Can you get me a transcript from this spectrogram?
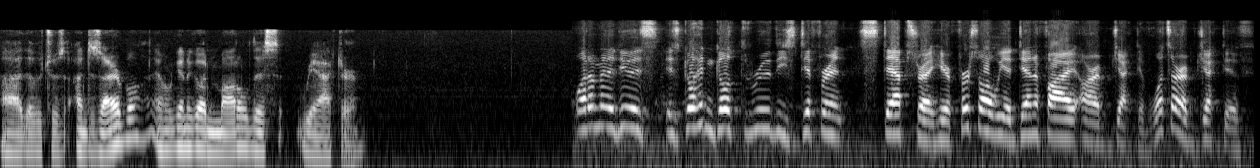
uh, which was undesirable. And we're going to go ahead and model this reactor. What I'm going to do is, is go ahead and go through these different steps right here. First of all, we identify our objective. What's our objective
